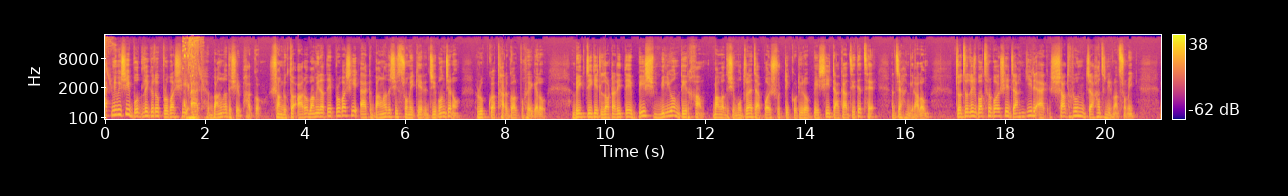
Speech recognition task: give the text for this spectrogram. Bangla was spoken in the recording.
এক নিমিষেই বদলে গেল প্রবাসী এক বাংলাদেশের ভাগ্য। সংযুক্ত আরব আমিরাতে প্রবাসী এক বাংলাদেশি শ্রমিকের জীবন যেন রূপকথার গল্প হয়ে গেল। বিগ টিকিট লটারিতে বিশ মিলিয়ন দিরহাম বাংলাদেশি মুদ্রায় যা পঁয়ষট্টি কোটিরও বেশি টাকা জিতেছে জাহাঙ্গীর আলম। চৌচল্লিশ বছর বয়সী জাহাঙ্গীর এক সাধারণ জাহাজ নির্মাণ শ্রমিক।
